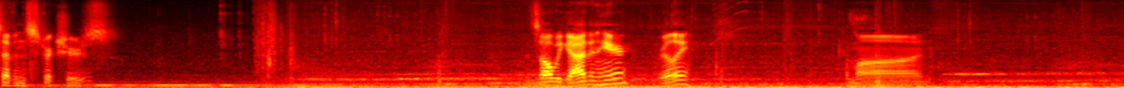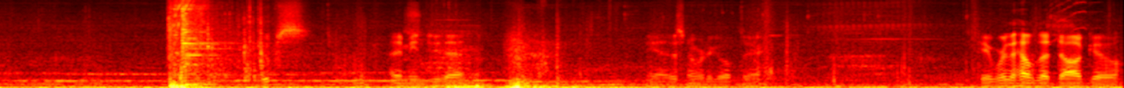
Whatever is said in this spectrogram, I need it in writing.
Seven strictures. That's all we got in here? Really? Come on. Oops. I didn't mean to do that. Yeah, there's nowhere to go up there. Okay, where the hell did that dog go?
